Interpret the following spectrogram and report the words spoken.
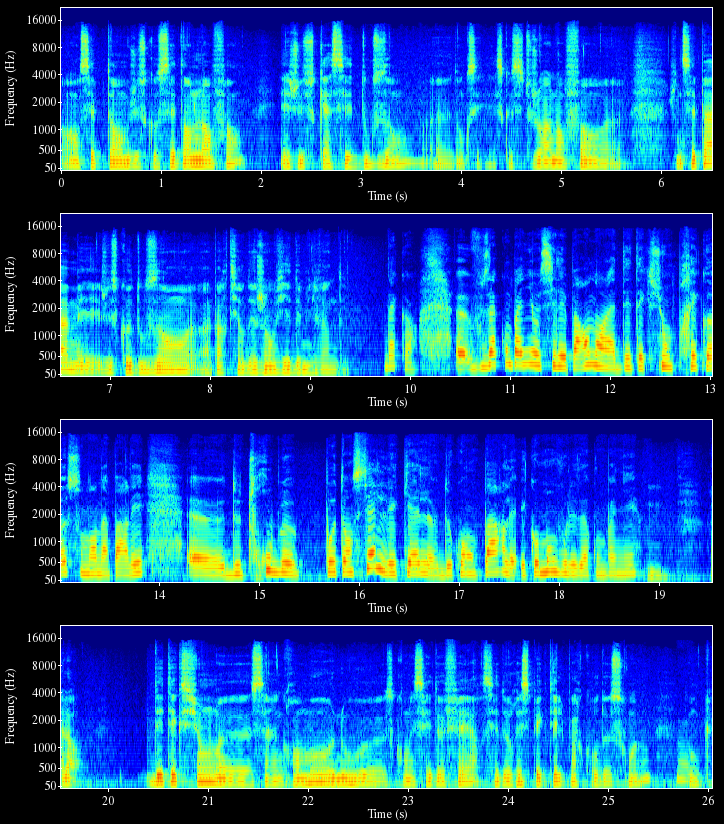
en septembre jusqu'aux 7 ans de l'enfant. et jusqu'à ses 12 ans. Euh, donc, est-ce que c'est toujours un enfant Euh, Je ne sais pas, mais jusqu'aux 12 ans à partir de janvier 2022. D'accord. Euh, vous accompagnez aussi les parents dans la détection précoce, on en a parlé, euh, de troubles potentiels, lesquels, de quoi on parle et comment vous les accompagnez? Alors, détection, euh, c'est un grand mot. Nous, ce qu'on essaye de faire, c'est de respecter le parcours de soins. Mm. Donc,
